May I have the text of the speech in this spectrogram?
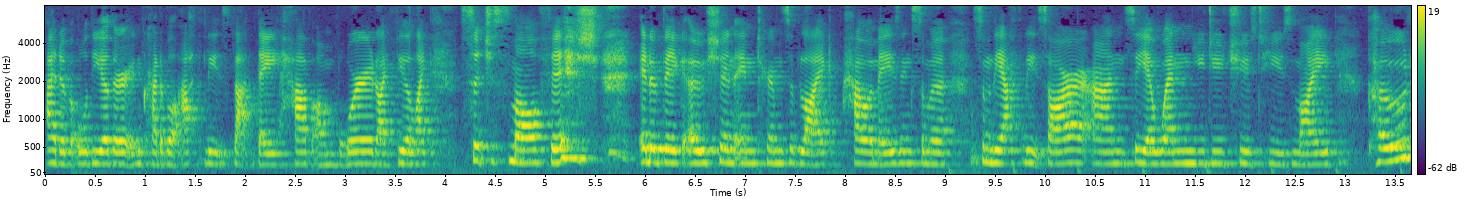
out of all the other incredible athletes that they have on board. I feel like such a small fish in a big ocean in terms of like how amazing some of some of the athletes are. And so yeah, when you do choose to use my code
